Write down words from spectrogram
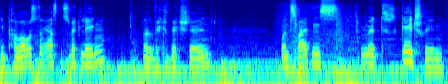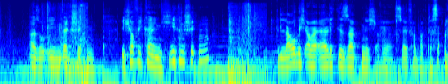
die Powerrüstung erstens weglegen. Also weg, wegstellen. Und zweitens mit Gage reden. Also ihn wegschicken. Ich hoffe, ich kann ihn hier hinschicken. Glaube ich aber ehrlich gesagt nicht. Ach ja, safe verbuggt das. äh,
